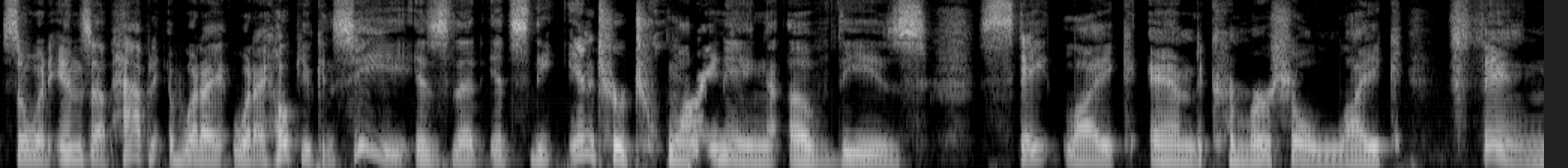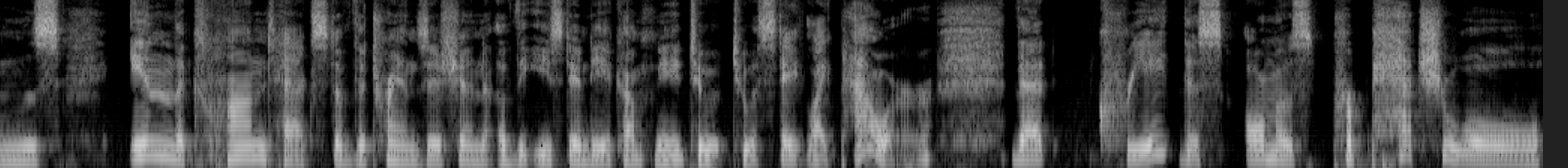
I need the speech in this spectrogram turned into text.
So what ends up happening, what I what I hope you can see is that it's the intertwining of these state-like and commercial-like things in the context of the transition of the East India Company to to a state-like power that create this almost perpetual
